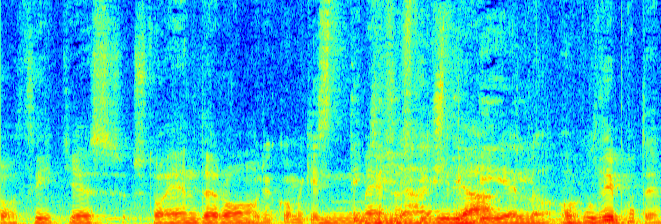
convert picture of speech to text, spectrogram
οθήκες, στο έντερο, Μπορεί ακόμα και στην μέσα κοιλιά, στην στην κοιλιά, πίελο. οπουδήποτε.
